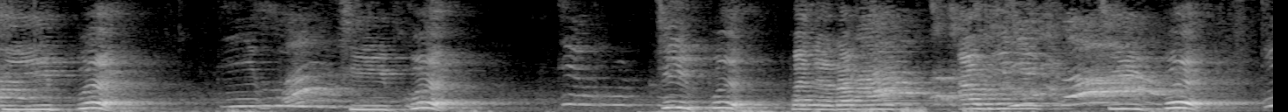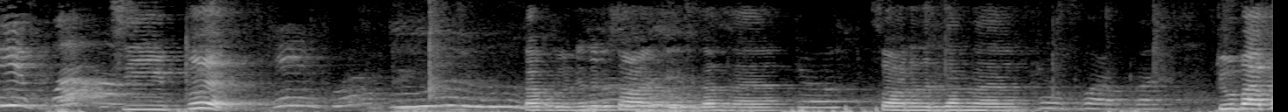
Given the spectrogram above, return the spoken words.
ചീപ്പ്. ചീപ്പ്. ചീപ്പ്. പഞ്ഞടാ അവിടെ ചീപ്പ്. തക്കുടുവിന് എന്നിട്ട് സോന ചേച്ചി തന്ന. സോന എന്നിട്ട് തന്ന. ടു പാപ്പ.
